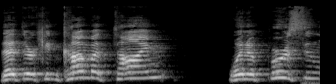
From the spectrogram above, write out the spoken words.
that there can come a time when a person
